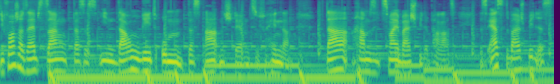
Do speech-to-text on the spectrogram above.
Die Forscher selbst sagen, dass es ihnen darum geht, um das Artensterben zu verhindern. Da haben sie zwei Beispiele parat. Das erste Beispiel ist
